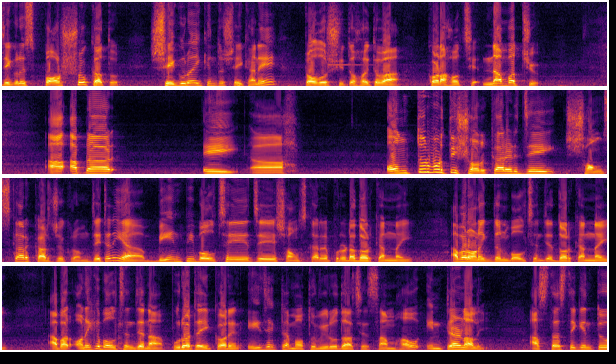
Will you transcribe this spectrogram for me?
যেগুলো স্পর্শকাতর, সেগুলোই কিন্তু সেখানে প্রদর্শিত হয়তোবা করা হচ্ছে। নাম্বার টু আপনার এই অন্তর্বর্তী সরকারের যেই সংস্কার কার্যক্রম, যেটা নিয়ে বিএনপি বলছে যে সংস্কারের পুরোটা দরকার নাই, আবার অনেকজন বলছেন যে দরকার নাই, আবার অনেকে বলছেন যে না, পুরোটাই করেন। এই যে একটা মতবিরোধ আছে সামহাও ইন্টারনালি আস্তে আস্তে কিন্তু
